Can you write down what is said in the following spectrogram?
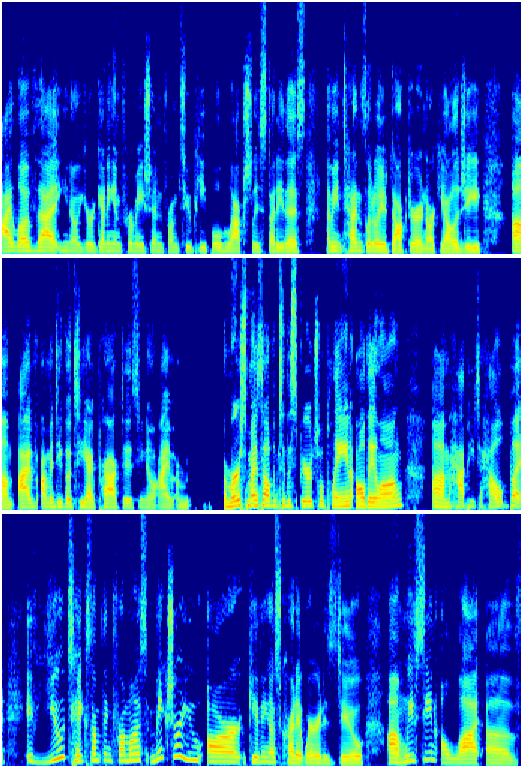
I love that, you know, you're getting information from two people who actually study this. I mean, Tenn's literally a doctor in archaeology. Um, I've I'm a devotee, I practice, you know, I'm, I'm immerse myself into the spiritual plane all day long. Um, happy to help. But if you take something from us, make sure you are giving us credit where it is due. Um, we've seen a lot of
